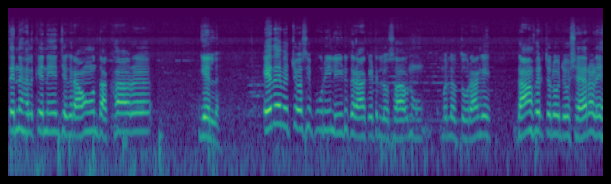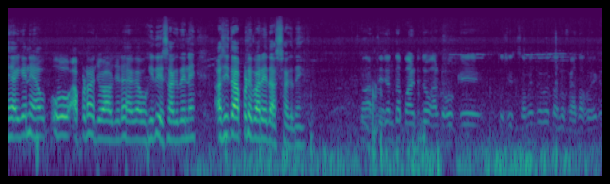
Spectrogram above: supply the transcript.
ਤਿੰਨ ਹਲਕੇ ਨੇ, ਜਗਰਾਉਂ, ਦਾਖਾ ਔਰ ਗਿੱਲ। ਇਹਦੇ ਵਿੱਚੋਂ ਅਸੀਂ ਪੂਰੀ ਲੀਡ ਕਰਾ ਕੇ ਢਿੱਲੋਂ ਸਾਹਿਬ ਨੂੰ ਮਤਲਬ ਤੋਰਾਂਗੇ। ਗਾਂ ਫਿਰ ਚਲੋ ਜੋ ਸ਼ਹਿਰ ਵਾਲੇ ਹੈਗੇ ਨੇ, ਉਹ ਆਪਣਾ ਜਵਾਬ ਜਿਹੜਾ ਹੈਗਾ ਉਹੀ ਦੇ ਸਕਦੇ ਨੇ। ਅਸੀਂ ਤਾਂ ਆਪਣੇ ਬਾਰੇ ਦੱਸ ਸਕਦੇ ਹਾਂ। ਭਾਰਤੀ ਜਨਤਾ ਪਾਰਟੀ ਤੋਂ ਅੱਡ ਹੋ ਕੇ ਤੁਸੀਂ ਸਮਝਦੇ ਹੋ, ਤੁਹਾਨੂੰ ਫਾਇਦਾ ਹੋਏਗਾ?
